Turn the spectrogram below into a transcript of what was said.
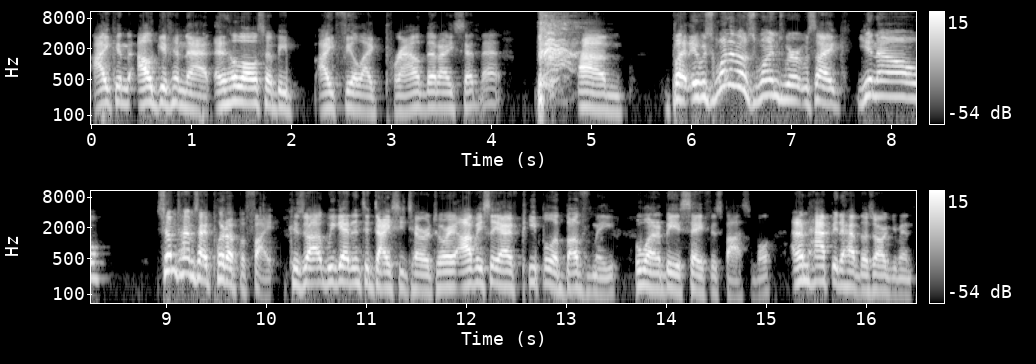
I can. I'll give him that, and he'll also be. I feel like proud that I said that. um, but it was one of those ones where it was like, you know, sometimes I put up a fight because uh, we get into dicey territory. Obviously, I have people above me who want to be as safe as possible, and I'm happy to have those arguments.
